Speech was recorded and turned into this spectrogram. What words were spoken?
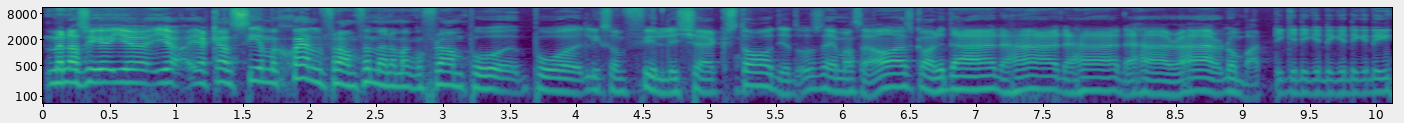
men alltså jag, jag, jag, jag kan se mig själv framför mig när man går fram på, på liksom fyllekäkstadiet och så säger man så här, ja jag ska ha det där, det här, det här, det här och det här och de bara digga, digga, digga, digga, digga.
